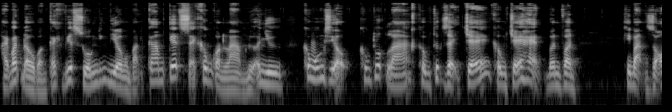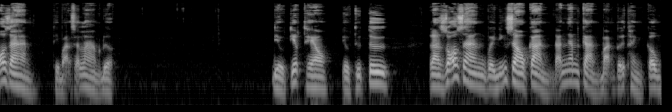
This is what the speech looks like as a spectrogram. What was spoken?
Hãy bắt đầu bằng cách viết xuống những điều mà bạn cam kết sẽ không còn làm nữa như không uống rượu, không thuốc lá, không thức dậy trễ, không trễ hẹn, vân vân. Khi bạn rõ ràng thì bạn sẽ làm được. Điều tiếp theo, điều thứ tư là rõ ràng về những rào cản đã ngăn cản bạn tới thành công.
